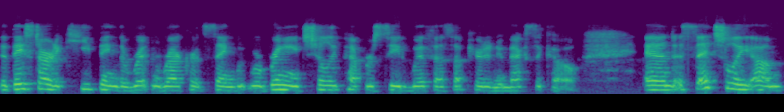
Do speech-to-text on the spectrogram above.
that they started keeping the written records saying, we're bringing chili pepper seed with us up here to New Mexico. And essentially, um,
